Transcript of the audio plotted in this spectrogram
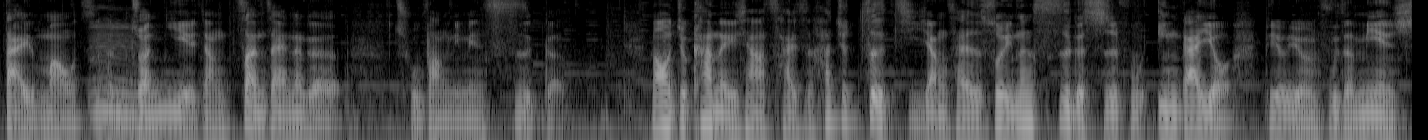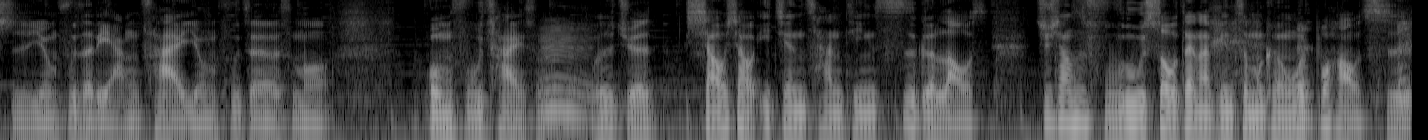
戴帽子，很专业，这样站在那个厨房里面四个。然后我就看了一下菜式，他就这几样菜式，所以那四个师傅应该有，比如有人负责面食，有人负责凉菜，有人负责什么功夫菜什么的。嗯、我就觉得小小一间餐厅，四个老就像是福禄寿在那边，怎么可能会不好吃？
